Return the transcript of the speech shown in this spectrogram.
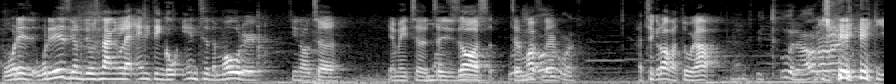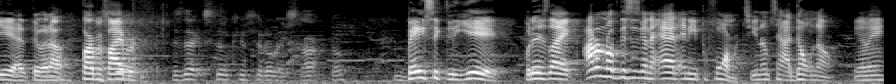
What it what it is gonna do is not gonna let anything go into the motor. You know, to I mean to to exhaust to Where's the muffler. I took it off. I threw it out. You threw it out already? yeah, I threw it out. Carbon fiber. Is that still considered like stock though? Basically, yeah. But it's like I don't know if this is gonna add any performance. You know what I'm saying? I don't know. You know what I mean?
